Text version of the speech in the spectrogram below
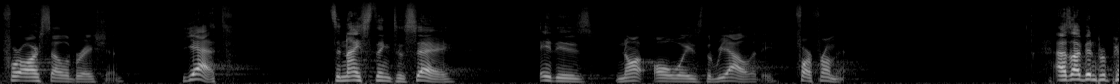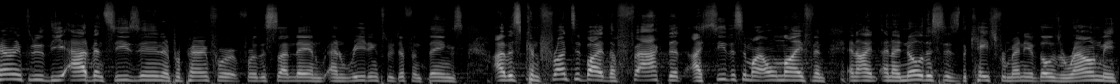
for our celebration. Yet, it's a nice thing to say, it is not always the reality. Far from it. As I've been preparing through the Advent season and preparing for, for this Sunday and, and reading through different things, I was confronted by the fact that I see this in my own life, and, and, I, and I know this is the case for many of those around me,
